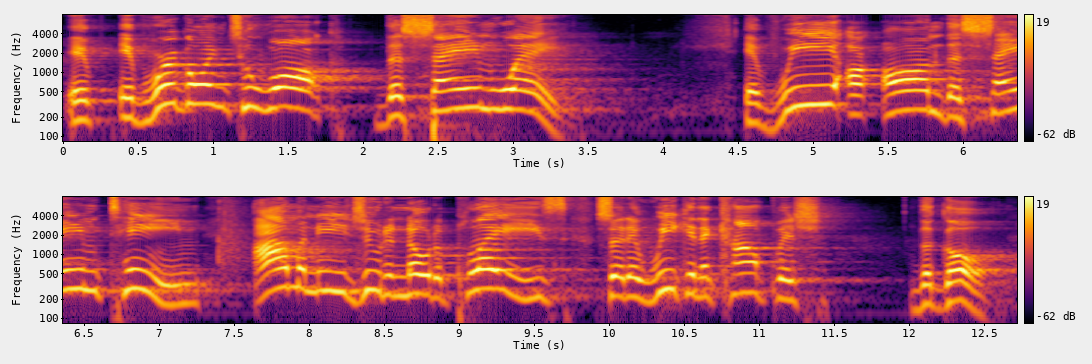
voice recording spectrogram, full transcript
If, if we're going to walk the same way. If we are on the same team, I'm gonna need you to know the plays so that we can accomplish the goal.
